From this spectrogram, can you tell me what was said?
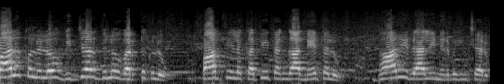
పాలకొల్లులో విద్యార్థులు వర్తకులు పార్టీలకు అతీతంగా నేతలు భారీ ర్యాలీ నిర్వహించారు.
